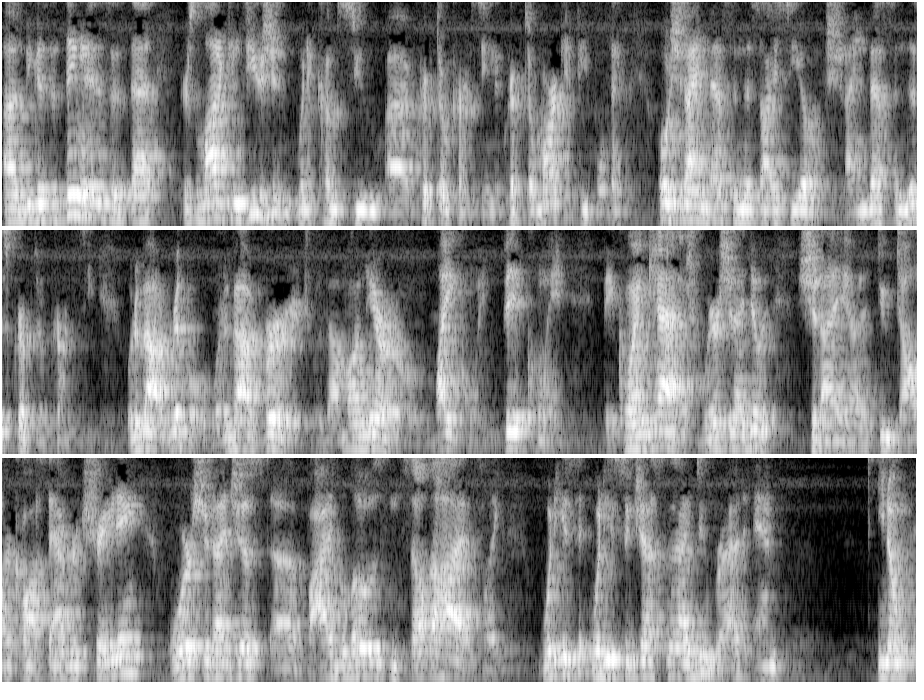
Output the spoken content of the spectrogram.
Uh, because the thing is, is that there's a lot of confusion when it comes to uh, cryptocurrency in the crypto market. People think, oh, should I invest in this ICO? Should I invest in this cryptocurrency? What about Ripple? What about Verge? What about Monero? Litecoin? Bitcoin? Bitcoin Cash? Where should I do it? Should I uh, do dollar cost average trading, or should I just uh, buy the lows and sell the highs? Like, what do you th- what do you suggest that I do, Brad? And you know,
